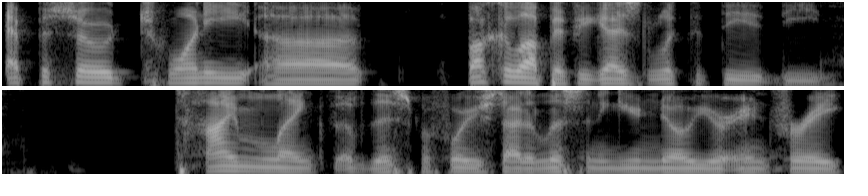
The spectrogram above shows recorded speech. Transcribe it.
episode 20. Uh buckle up if you guys looked at the the time length of this before you started listening, you know you're in for a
